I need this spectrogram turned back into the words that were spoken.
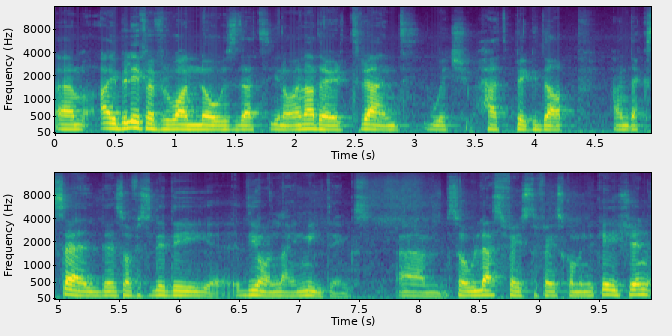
Um, I believe everyone knows that you know another trend which had picked up and excelled is obviously the the online meetings. Um, so less face-to-face communication,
